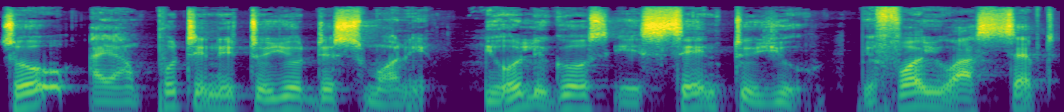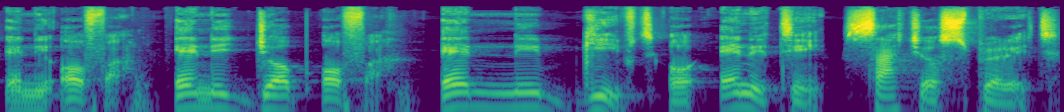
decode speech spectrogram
So I am putting it to you this morning. The Holy Ghost is saying to you, before you accept any offer, any job offer, any gift, or anything, search your spirit.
